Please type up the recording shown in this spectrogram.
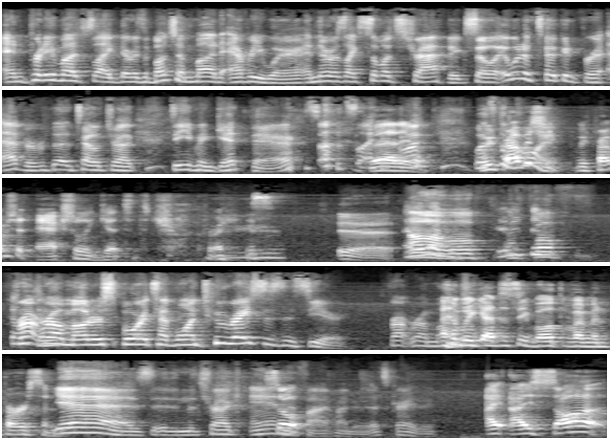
and pretty much like there was a bunch of mud everywhere, and there was like so much traffic, so it would have taken forever for the tow truck to even get there. So it's like, But what? we probably point? should we probably should actually get to the truck race. Yeah. Oh well, well, Front Row Motorsports have won two races this year. Front Row Motorsports. And we got to see both of them in person. Yes, in the truck and So- the 500. That's crazy. I, I saw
